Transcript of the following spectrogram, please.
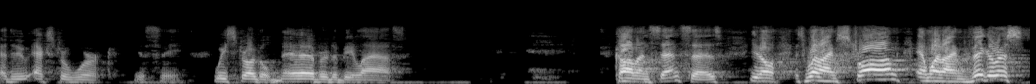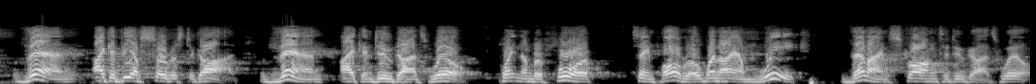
had to do extra work. You see, we struggled never to be last. Common sense says, you know, it's when I'm strong and when I'm vigorous, then I can be of service to God. Then I can do God's will. Point number four, St. Paul wrote, when I am weak, then I'm strong to do God's will.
